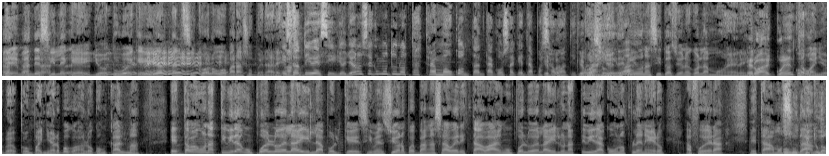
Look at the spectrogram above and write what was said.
déjenme decirle que yo tuve que ir hasta el psicólogo para superar esto. Eso te iba a decir yo. Yo no sé cómo tú no estás traumado con tanta cosa que te ha pasado pa- a ti. qué con la pasó? Yo he jeva. tenido unas situaciones con las mujeres. Pero haz el cuento. Compañero, pero, compañero, pues cójalo con calma. Estaba en una actividad en un pueblo de la isla, porque si menciono, pues van a saber, estaba en un pueblo de la isla, una actividad con unos pleneros afuera, estábamos sudando.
